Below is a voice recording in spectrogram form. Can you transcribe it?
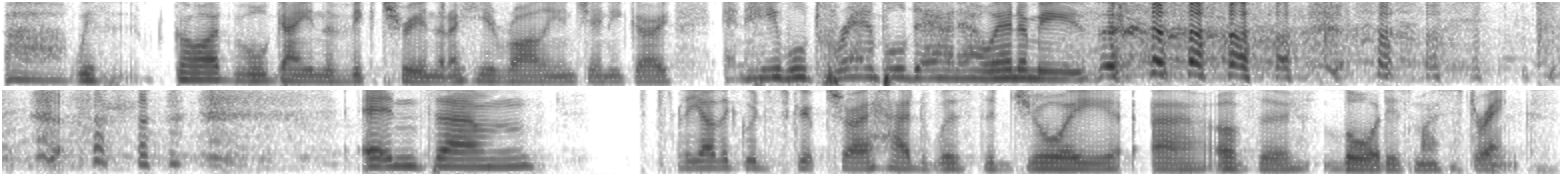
ah, with God will gain the victory. And then I hear Riley and Jenny go, and he will trample down our enemies. and um, the other good scripture I had was the joy uh, of the Lord is my strength.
